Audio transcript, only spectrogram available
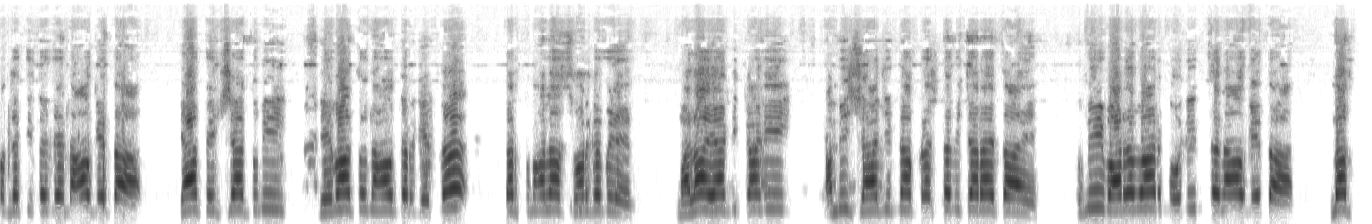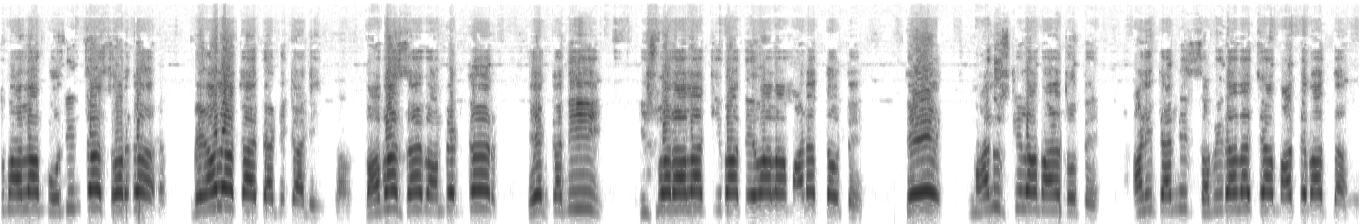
पद्धतीचं जे नाव घेता त्यापेक्षा तुम्ही देवाचं नाव जर घेतलं तर तुम्हाला स्वर्ग मिळेल. मला या ठिकाणी अमित शहाजींना प्रश्न विचारायचा आहे. तुम्ही वारंवार मोदींचं नाव घेता मग तुम्हाला मोदींचा स्वर्ग मिळाला काय त्या ठिकाणी? बाबासाहेब आंबेडकर हे कधी ईश्वराला किंवा देवाला मानत नव्हते. ते माणुसकीला मानत होते. आणि त्यांनी संविधानाच्या माध्यमातून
